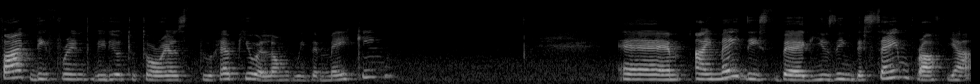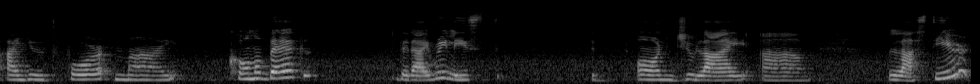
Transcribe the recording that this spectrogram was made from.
five different video tutorials to help you along with the making. Um, I made this bag using the same raffia I used for my Como bag that I released on July um, last year.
